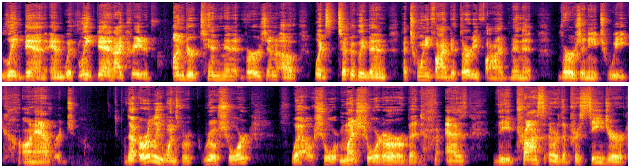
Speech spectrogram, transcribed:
LinkedIn. And with LinkedIn, I created under 10 minute version of what's typically been a 25 to 35 minute version each week on average. The early ones were real short, well, short, much shorter, but as the process or the procedure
